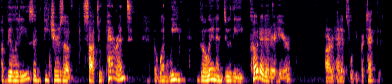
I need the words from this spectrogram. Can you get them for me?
abilities and features of Satu Parent, but when we go in and do the code editor here, our edits will be protected.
